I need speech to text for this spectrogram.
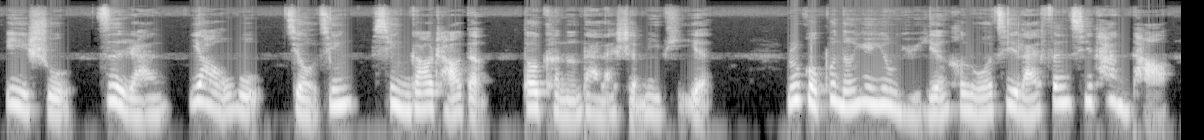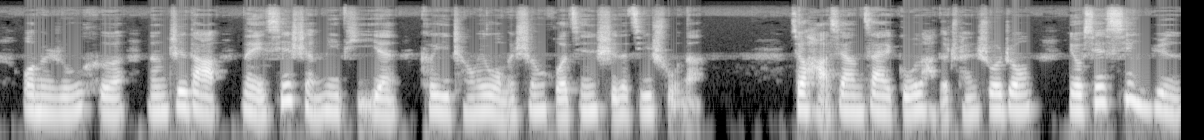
艺术、自然、药物、酒精、性高潮等，都可能带来神秘体验。如果不能运用语言和逻辑来分析探讨，我们如何能知道哪些神秘体验可以成为我们生活坚实的基础呢？就好像在古老的传说中，有些幸运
